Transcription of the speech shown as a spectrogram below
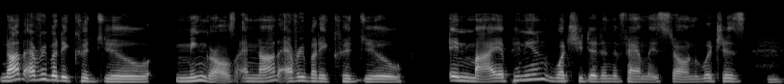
not everybody could do mean girls and not everybody could do in my opinion what she did in the family stone which is Mm.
